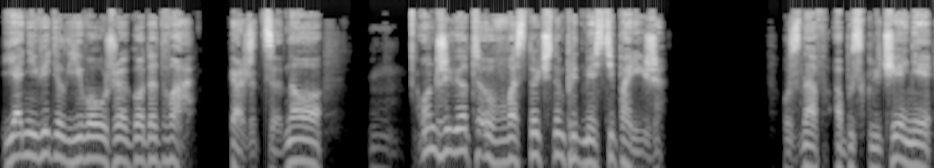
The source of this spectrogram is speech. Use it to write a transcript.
Я не видел его уже года два, кажется, но он живет в восточном предместье Парижа». Узнав об исключении,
